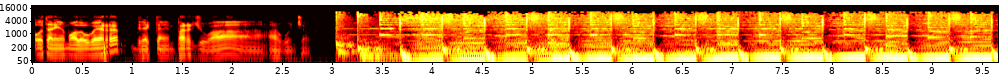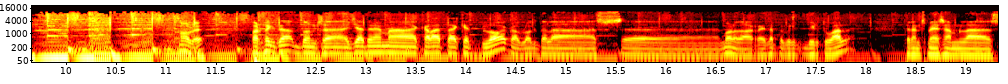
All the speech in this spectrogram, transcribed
o tenir el mode VR directament per jugar a algun joc. Molt bé. Perfecte, doncs eh, ja donem acabat aquest blog, el blog de les... Eh, bueno, de la realitat vir- virtual, transmès amb les,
